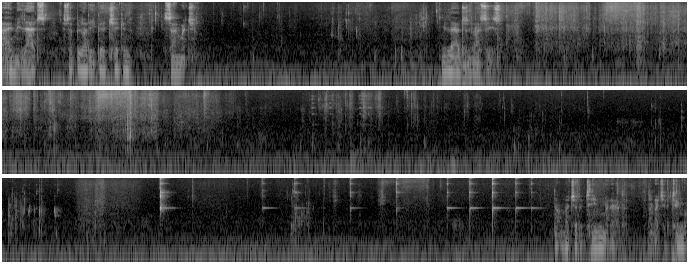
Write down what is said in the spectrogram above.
Aye, me lads, it's a bloody good chicken sandwich. Lads and lassies. Not much of a ting with that. Not much of a tingle.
